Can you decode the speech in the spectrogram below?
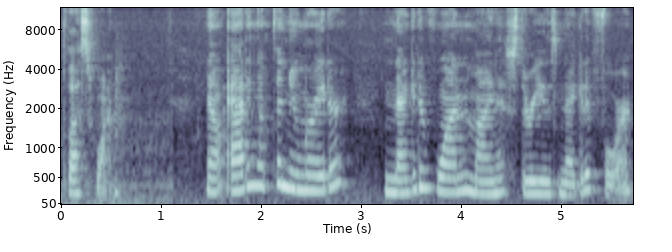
plus 1. Now adding up the numerator, negative 1 minus 3 is negative 4,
